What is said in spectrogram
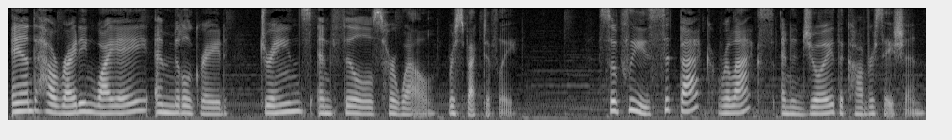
and how writing YA and middle grade drains and fills her well, respectively. So please sit back, relax, and enjoy the conversation.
